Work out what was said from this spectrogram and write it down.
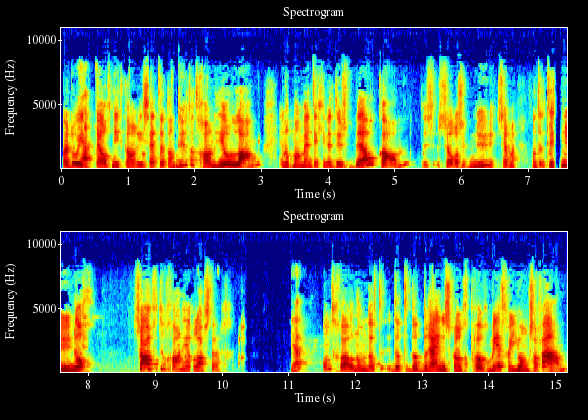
Waardoor je Ja. zelf niet kan resetten, dan duurt dat gewoon heel lang. En op het moment dat je het dus wel kan, dus zoals ik nu zeg maar, want het is nu nog zo af en toe gewoon heel lastig. Ja. Komt gewoon omdat dat, dat brein is gewoon geprogrammeerd van jongs af aan.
